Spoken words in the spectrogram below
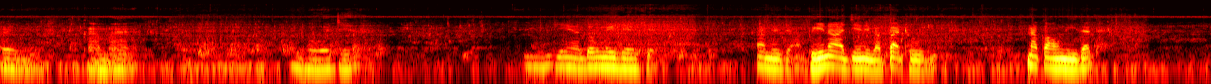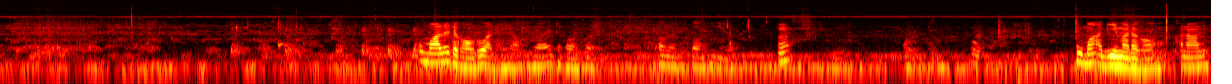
အဲ့ကမ္မဘိုးကြီးကျင်းတုံးလေးချင်းဖြစ်အဲ့မျိုးကြဘေးနာအကျင်းတွေပဲပတ်ထိုးကြည့်နှစ်ကောင်နေတတ်တယ်ဟိုမှာလည်းတကောင်ထွက်နေရောဒီမှာလည်းတကောင်ထွက်ဟုတ်တယ်ဒီကောင်ကြည့်ဟမ်ဟိုမှာအပြင်မှာတကောင်ခဏလေး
